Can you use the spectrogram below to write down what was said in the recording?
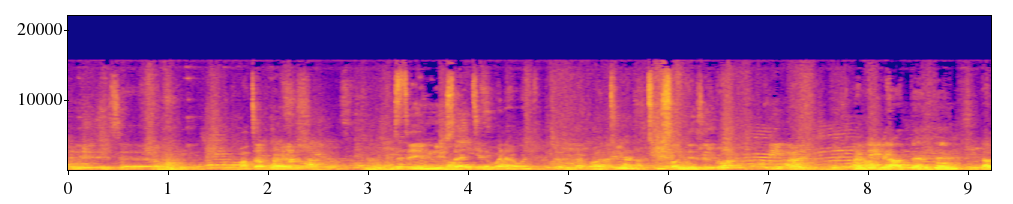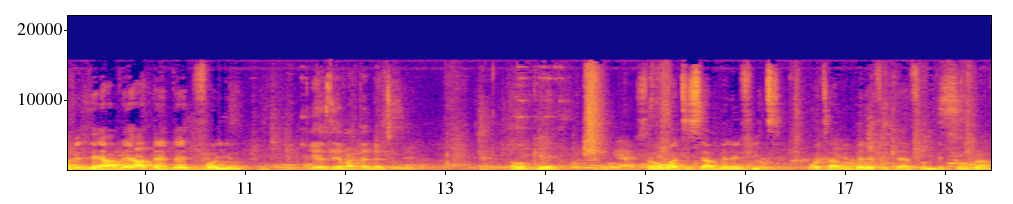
It- It's uh, Mata Parish. I'm still in new site here. When I went to church about two, two Sundays ago, Have you been attending? Have you, they have they attended for you? yes, they have attended to me. Okay. So what is your benefit? What have you benefited from the program?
